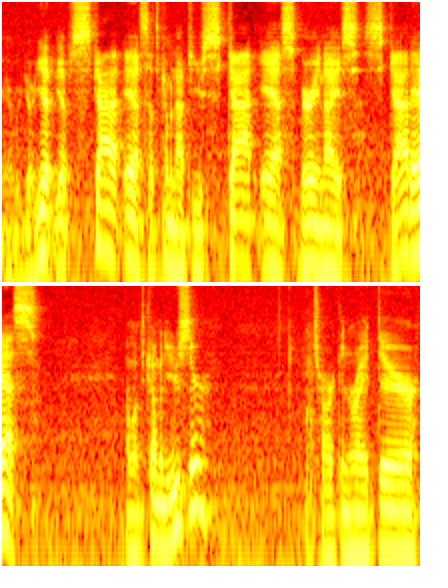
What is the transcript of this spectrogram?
There we go. Yep, yep. Scott S. That's coming out to you. Scott S. Very nice. Scott S. One's coming to you, sir. Charkin right there.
